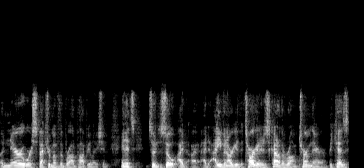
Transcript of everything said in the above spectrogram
a narrower spectrum of the broad population. And it's so so I, I, I even argue that targeted is kind of the wrong term there because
